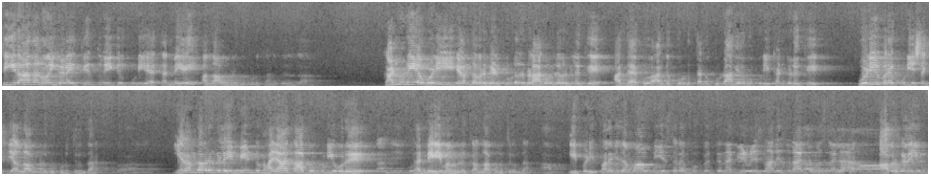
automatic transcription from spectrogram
தீராத நோய்களை தீர்த்து வைக்கக்கூடிய தன்மையை அல்லாஹ் அவர்களுக்கு கொடுத்தார். கண்ணுடைய ஒளி இழந்தவர்கள் குருடர்களாக உள்ளவர்களுக்கு அந்த அந்த குருடுத்தன் குருடாக இருக்கக்கூடிய கண்களுக்கு ஒளி வரக்கூடிய சக்தி அல்லாஹ் அவங்களுக்கு கொடுத்திருந்தான். இறந்தவர்களை மீண்டும் ஹயாத்தாக்கக்கூடிய ஒரு தன்மையையும் அவர்களுக்கு அல்லாஹ் கொடுத்திருந்தான். இப்படி பலவிதமாவுடைய சிறப்பு பெற்ற நபி அவர்களையும்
